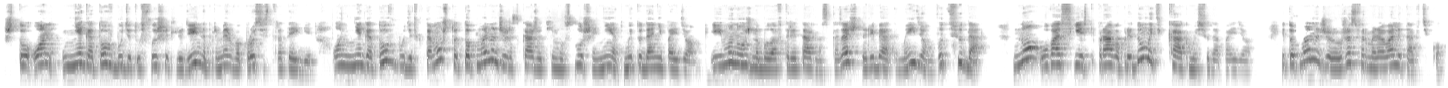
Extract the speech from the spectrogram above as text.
что он не готов будет услышать людей, например, в вопросе стратегии. Он не готов будет к тому, что топ-менеджеры скажут ему, слушай, нет, мы туда не пойдем. И ему нужно было авторитарно сказать, что, ребята, мы идем вот сюда но у вас есть право придумать, как мы сюда пойдем. И топ-менеджеры уже сформировали тактику.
